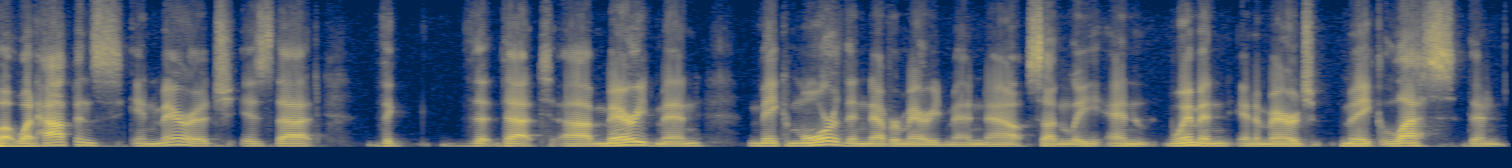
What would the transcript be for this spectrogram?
but what happens in marriage is that the, the that uh, married men make more than never married men now suddenly, and women in a marriage make less than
